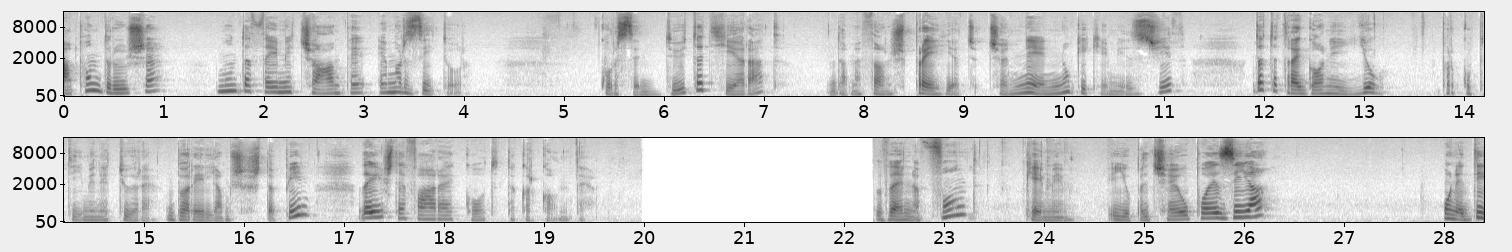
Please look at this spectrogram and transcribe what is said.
apo ndryshe mund të themi qante e mërzitur, kurse dy të tjerat, domethënë shprehjet që ne nuk i kemi zgjidh, do të tregoni ju për kuptimin e tyre, bëri lëmsh shtëpinë dhe ishte fare e kotë të kërkonte. Dhe në fund kemi ju pëlqeu poezia? Unë e di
